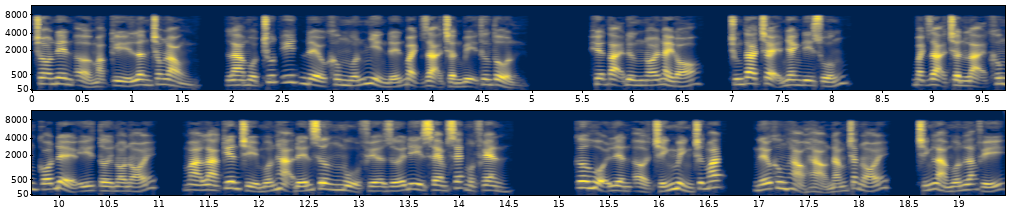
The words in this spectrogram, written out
Cho nên ở mặc kỳ lân trong lòng, là một chút ít đều không muốn nhìn đến bạch dạ trần bị thương tổn. Hiện tại đừng nói này đó, chúng ta chạy nhanh đi xuống. Bạch dạ trần lại không có để ý tới nó nói, mà là kiên trì muốn hạ đến sương mù phía dưới đi xem xét một phen. Cơ hội liền ở chính mình trước mắt, nếu không hảo hảo nắm chắc nói, chính là muốn lãng phí.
